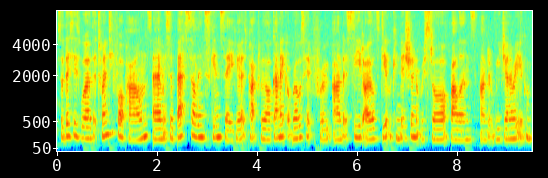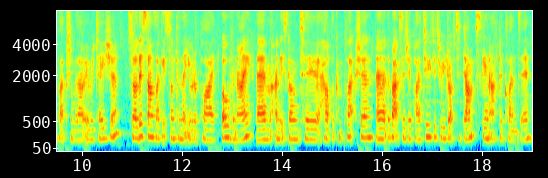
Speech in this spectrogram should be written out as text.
So this is worth £24. Um, it's a best-selling skin saviour. It's packed with organic rosehip fruit and seed oil to deeply condition, restore, balance and regenerate your complexion without irritation. So this sounds like it's something that you would apply overnight um, and it's going to help the complexion. Uh, the back says you apply two to three drops to damp skin after cleansing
